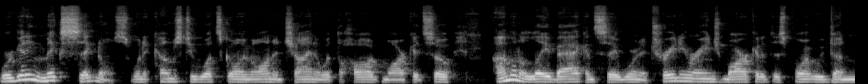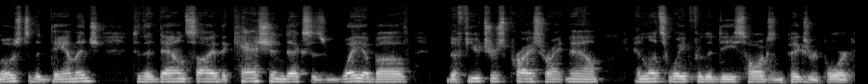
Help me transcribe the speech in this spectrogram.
we're getting mixed signals when it comes to what's going on in China with the hog market. So I'm going to lay back and say we're in a trading range market at this point. We've done most of the damage to the downside. The cash index is way above the futures price right now. And let's wait for the D's Hogs and Pigs report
